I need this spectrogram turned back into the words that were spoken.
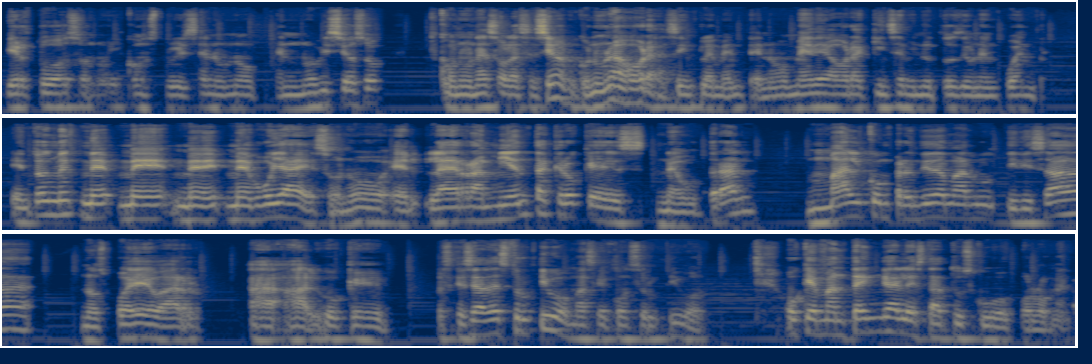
virtuoso. Y construirse en uno, vicioso con una sola sesión, con una hora simplemente, ¿no? Media hora, 15 minutos de un encuentro. Entonces me, voy a eso, ¿no? La herramienta creo que es neutral, mal comprendida, mal utilizada, nos puede llevar a, algo que, pues que sea destructivo más que constructivo. O que mantenga el status quo, por lo menos.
